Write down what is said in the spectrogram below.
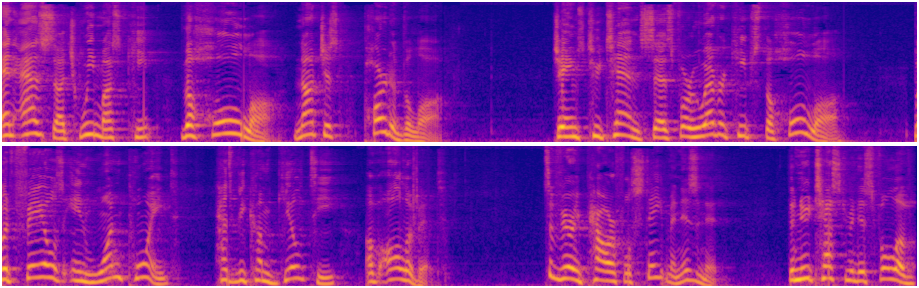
And as such, we must keep the whole law, not just part of the law. James 2:10 says, "For whoever keeps the whole law but fails in one point has become guilty of all of it." It's a very powerful statement, isn't it? The New Testament is full of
